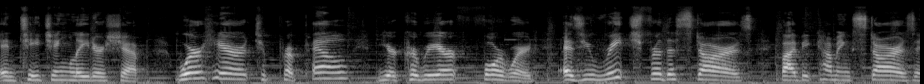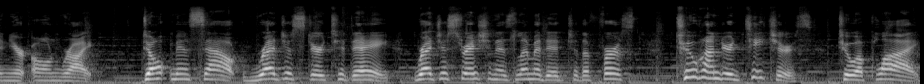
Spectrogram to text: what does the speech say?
in Teaching Leadership. We're here to propel your career forward as you reach for the stars by becoming stars in your own right. Don't miss out. Register today. Registration is limited to the first 200 teachers to apply.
